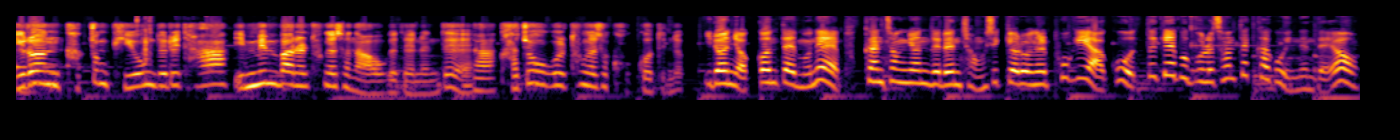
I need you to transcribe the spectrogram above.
이런 각종 비용들이 다 인민반을 통해서 나오게 되는데 다 가족을 통해서 걷거든요. 이런 여건 때문에 북한 청년들은 정식 결혼을 포기하고 뜨개 부부를 선택하고 있는데요.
